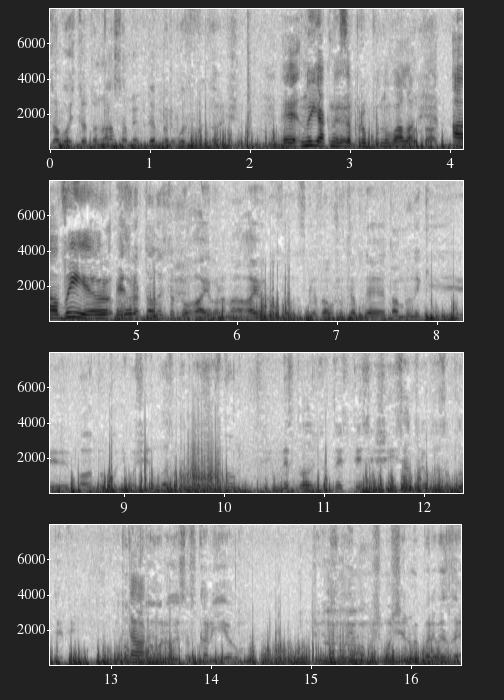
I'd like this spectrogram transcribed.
завозьте до нас, а ми будемо перевозити далі. Е, Ну як не запропонувала? Отак. А ви е, Ми зверталися до Гайворона. Гайворон сказав, що це буде там великі багатотонні машини, 25 тисяч тонн. Вони сказали, що десь 1060 треба заплатити. Потім Так. ми договорилися з кар'єром. Що він своїми маш- машинами перевезе.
